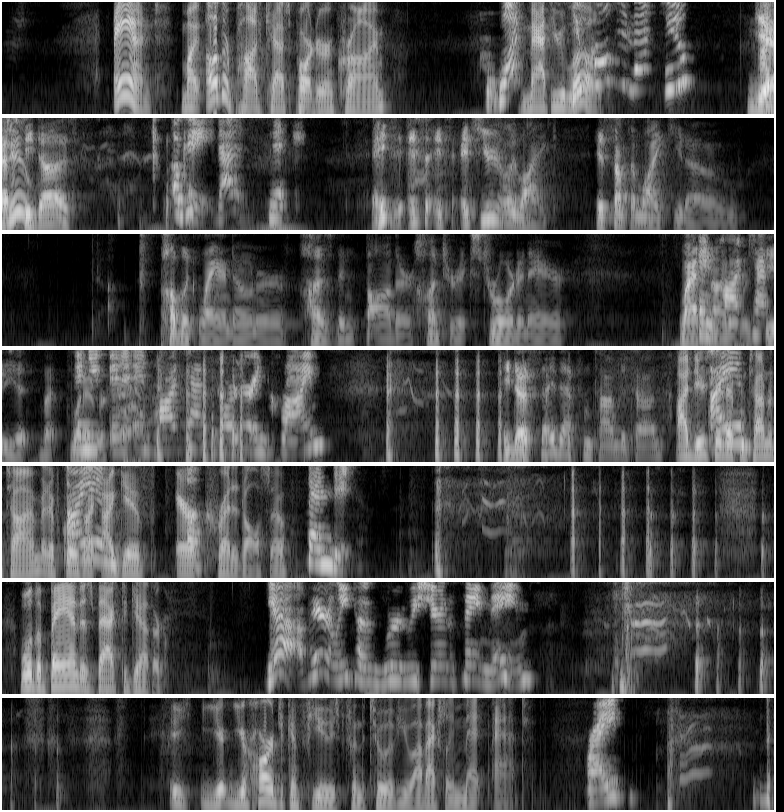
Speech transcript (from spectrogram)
and my other podcast partner in crime, What? Matthew Lowe. You Lowe. called him that too? Yes, do. he does. Okay, that is sick. He, it's it's it's usually like it's something like you know, public landowner, husband, father, hunter extraordinaire. Last And night it was podcast- idiot, but And you and, and podcast partner in crime. he does say that from time to time. I do say I that am- from time to time, and of course, I I, I, give Eric credit also. Offended. Well, the band is back together. Yeah, apparently because we we share the same names. You're, you're hard to confuse between the two of you. I've actually met Matt. Right?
